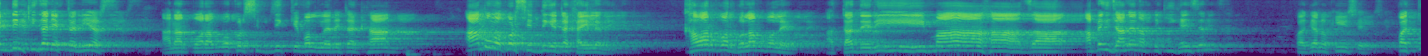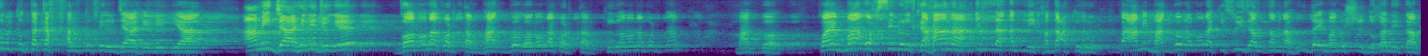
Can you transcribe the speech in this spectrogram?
একদিন কি জানি একটা নিয়ে আসছে। আনার পর আবু বকর সিদ্দিককে বললেন, এটা খান। আবু বকর সিদ্দিক এটা খাইলেন। খাওয়ার পর গোলাম বলে, আতাদেরি মাহাজা আপনি কি জানেন আপনি কি খাইছেন? কেন, কি হয়েছে কুন্তু তাকা খান্তু ফিল জাহিলিয়া। আমি জাহিলি যুগে গণনা করতাম, ভাগ্য গণনা করতাম। কি গণনা করতাম? ভাগ্য। কয়, মা ওহসিনুল কাহানা ইল্লা আন্নি খাদাতুহু। আমি ভাগ্য গণনা কিছুই জানতাম না। হুদাই মানুষের ধোকা দিতাম।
